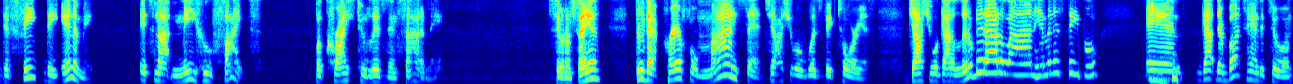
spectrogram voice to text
defeat the enemy, it's not me who fights, but Christ who lives inside of me. See what I'm saying? Through that prayerful mindset, Joshua was victorious. Joshua got a little bit out of line, him and his people, and got their butts handed to him.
